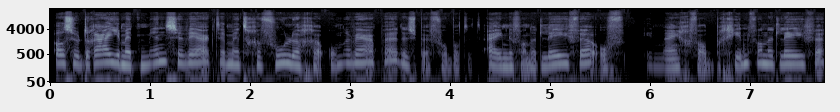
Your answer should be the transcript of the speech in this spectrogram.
als zodra je met mensen werkt en met gevoelige onderwerpen, dus bijvoorbeeld het einde van het leven of in mijn geval het begin van het leven,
